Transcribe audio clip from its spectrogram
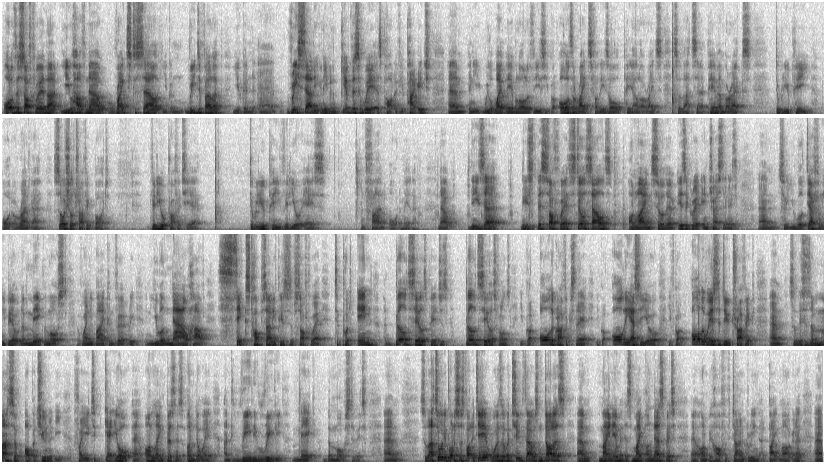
all of the software that you have now rights to sell. You can redevelop, you can uh, resell, you can even give this away as part of your package. Um, and you, we'll white label all of these. You've got all of the rights for these, all PLR rights. So that's uh, PayMemberX, WP Auto Ranker, Social Traffic Bot, Video Profiteer, WP Video Ace, and Fan Automator. Now, these, uh, these, this software still sells online, so there is a great interest in it. Um, so you will definitely be able to make the most of when you buy Convertri, and you will now have six top selling pieces of software to put in and build sales pages, build sales funnels. You've got all the graphics there. You've got all the SEO. You've got all the ways to do traffic. Um, so this is a massive opportunity for you to get your uh, online business underway and really, really make the most of it. Um, so that's all your bonuses for today, worth over $2,000. Um, my name is Michael Nesbitt uh, on behalf of Dan Green at Bike Marketer. Um,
